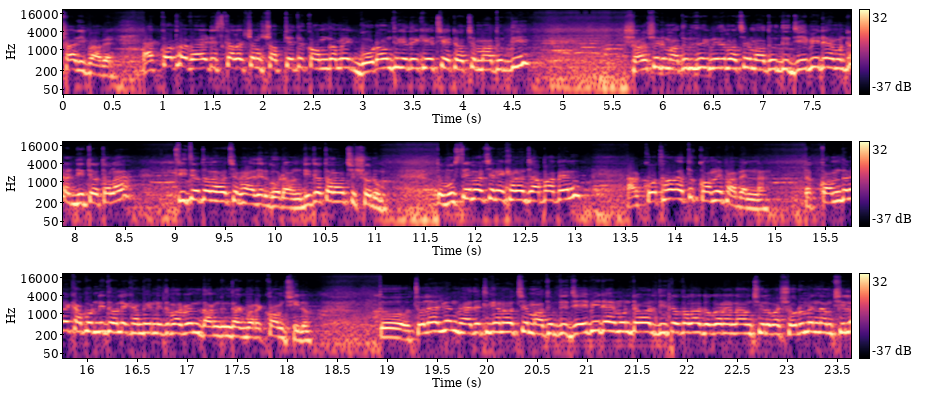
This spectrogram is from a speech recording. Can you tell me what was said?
শাড়ি পাবেন। এক কথা ভ্যারাইটিস কালেকশন সবচেয়ে কম দামে গোডাউন থেকে দেখিয়েছি এটা হচ্ছে মাধবদি। সরাসরি মাধবদি থেকে নিতে পারছেন মাধবদি জেবি ডায়মন্ডার দ্বিতীয় তলা। তৃতীয় তলা হচ্ছে ভাইয়াদের গোডাউন, দ্বিতীয় তলা হচ্ছে শোরুম। তো বুঝতেই পারছেন এখানে যা পাবেন, আর কোথাও এত কমে পাবেন না। তো কম দামে কাপড় নিতে হলে এখান থেকে নিতে পারবেন, দাম কিন্তু একবারে কম ছিল। তো চলে আসবেন, ভাইদের ঠিকানা হচ্ছে মাধবদি জেবি ডায়মন্ড টাওয়ার দ্বিতীয়তলা দোকানের নাম ছিল বা শোরুমের নাম ছিল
